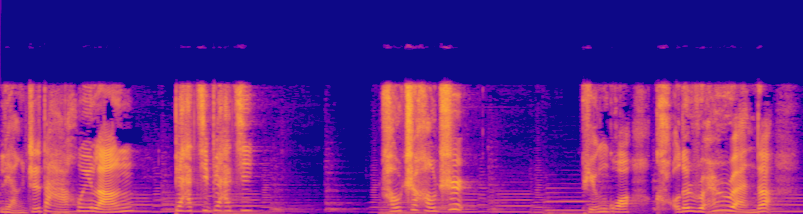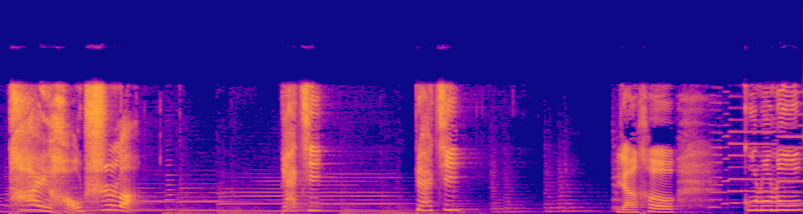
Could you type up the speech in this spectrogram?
两只大灰狼吧唧吧唧，好吃好吃，苹果烤得软软的，太好吃了。吧唧，吧唧，然后咕噜噜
